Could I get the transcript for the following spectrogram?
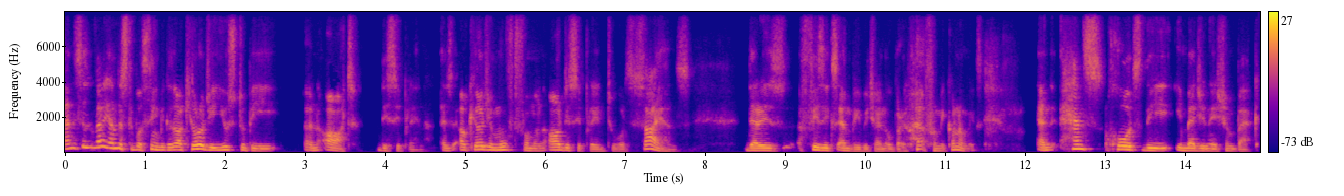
And it's a very understandable thing because archaeology used to be an art discipline as archaeology moved from an art discipline towards science there is a physics envy which i know very well from economics and hence holds the imagination back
